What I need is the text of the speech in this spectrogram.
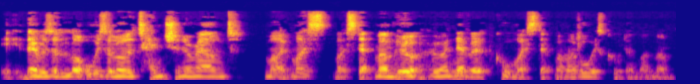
it, there was a lot, always a lot of tension around my, my, my stepmom, who, who I never call my stepmom. I've always called her my mum.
